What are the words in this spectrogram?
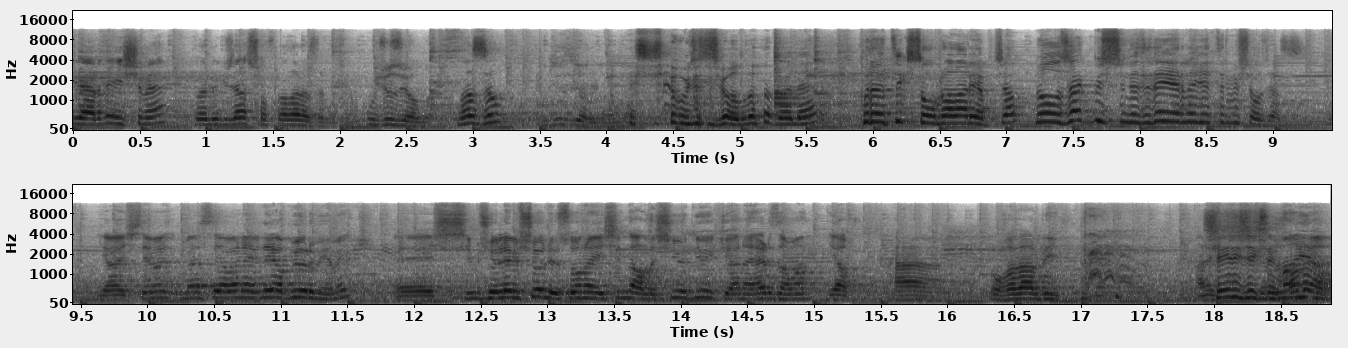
ileride eşime böyle güzel sofralar hazırlayacağım. Ucuz yollu. Nasıl? Ucuz yolda. İşte ucuz yollu böyle pratik sofralar yapacağım. Ne olacak? Bir sünneti de yerine getirmiş olacağız. Ya işte mes- mesela ben evde yapıyorum yemek. Ee, şimdi şöyle bir şey oluyor. Sonra eşim de alışıyor diyor ki hani her zaman yap. Ha, o kadar değil. Hani şey diyeceksin, hanım yap.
